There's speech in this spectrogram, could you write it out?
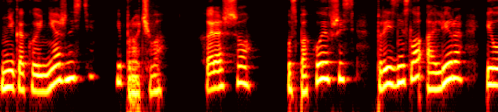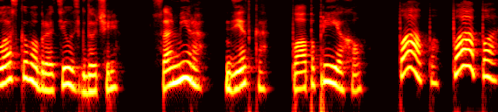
никакой нежности и прочего. «Хорошо», – успокоившись, произнесла Алира и ласково обратилась к дочери. «Самира, детка, папа приехал». «Папа, папа!»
